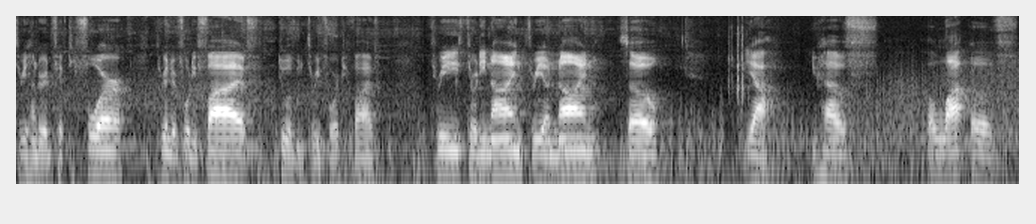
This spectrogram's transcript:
354, 345, two of them 345, 339, 309. So, yeah, you have a lot of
